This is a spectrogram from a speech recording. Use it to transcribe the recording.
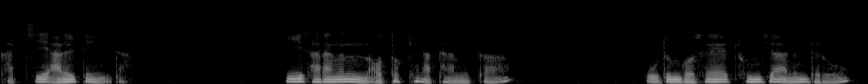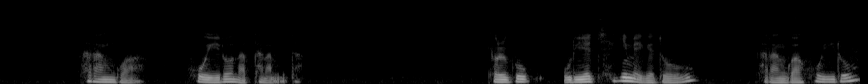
갖지 않을 때입니다. 이 사랑은 어떻게 나타납니까? 모든 것에 존재하는 대로 사랑과 호의로 나타납니다. 결국 우리의 책임에게도 사랑과 호의로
